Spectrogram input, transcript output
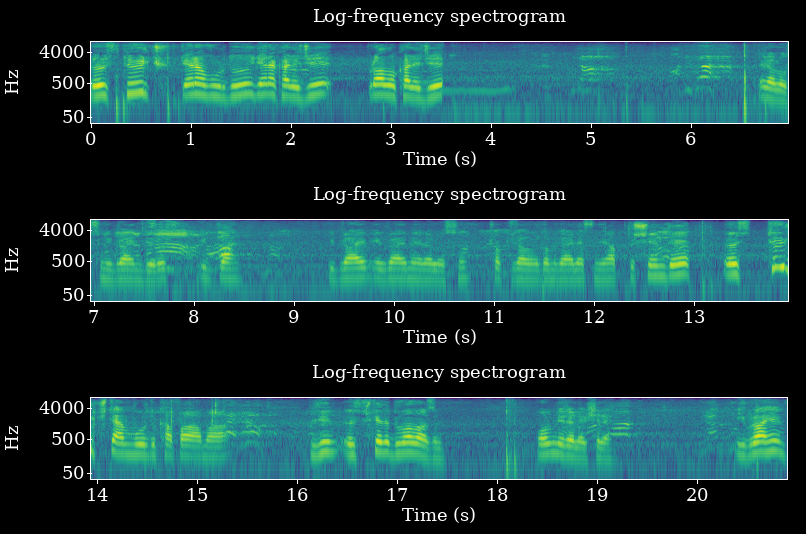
Öztürk gene vurdu. Gene kaleci. Bravo kaleci. Helal olsun İbrahim diyoruz. İbrahim. İbrahim, İbrahim'e helal olsun. Çok güzel orada müdahalesini yaptı. Şimdi Öztürk'ten vurdu kafa ama. Bugün Öztürk'e de dua lazım. Olmuyor öyle bir şeyler. İbrahim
